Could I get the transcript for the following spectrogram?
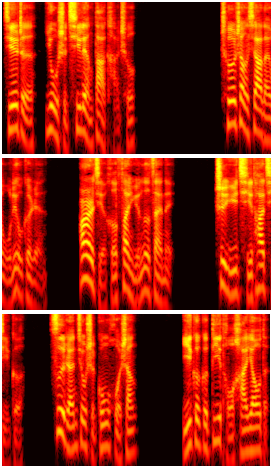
接着又是七辆大卡车，车上下来五六个人，二姐和范云乐在内。至于其他几个，自然就是供货商，一个个低头哈腰的。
